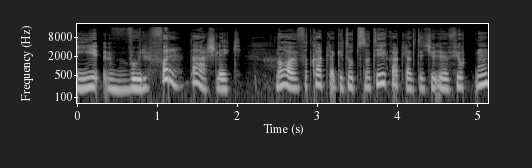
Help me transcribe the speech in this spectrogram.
i hvorfor det er slik. Nå har vi fått kartlagt i 2010, kartlagt i 2014,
